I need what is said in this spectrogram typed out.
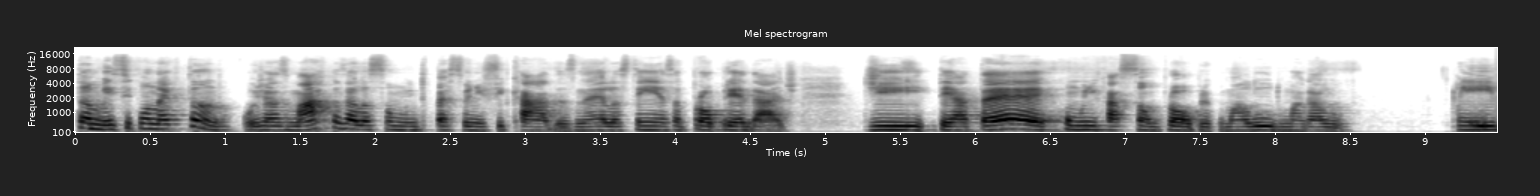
também se conectando. Hoje as marcas elas são muito personificadas, né? Elas têm essa propriedade de ter até comunicação própria, como a Lu do Magalu. E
